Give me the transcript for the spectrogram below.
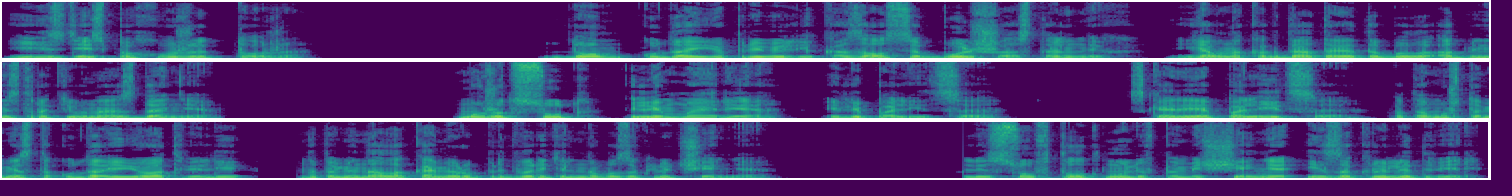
И здесь, похоже, тоже. Дом, куда ее привели, казался больше остальных. Явно когда-то это было административное здание. Может, суд, или мэрия, или полиция. Скорее полиция, потому что место, куда ее отвели, напоминало камеру предварительного заключения. Лису втолкнули в помещение и закрыли дверь.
